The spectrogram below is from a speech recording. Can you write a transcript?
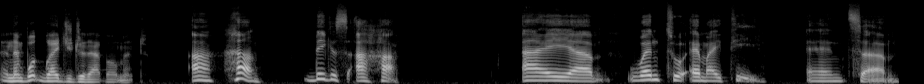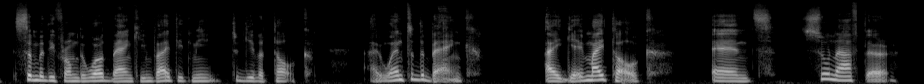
and then what led you to that moment? Aha, biggest aha. I um, went to MIT and um, somebody from the World Bank invited me to give a talk. I went to the bank, I gave my talk, and soon after,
